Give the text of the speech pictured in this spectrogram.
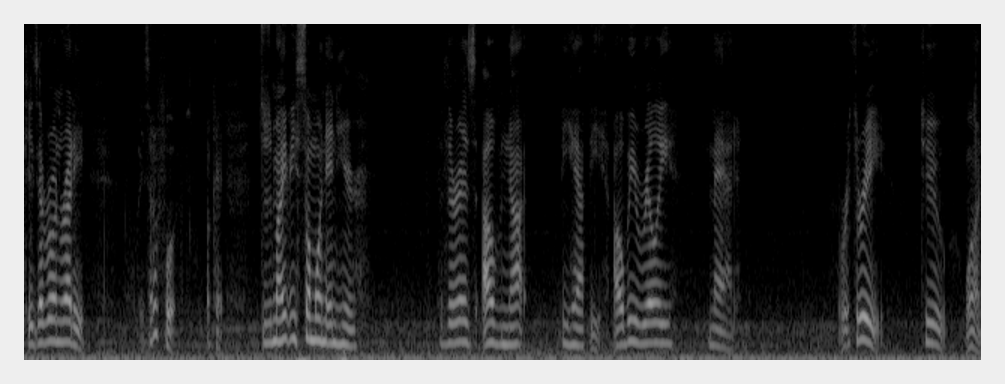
okay, is everyone ready? Is that a foot? Okay. There might be someone in here. If there is, I'll not be happy. I'll be really mad. Or three, two, one.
